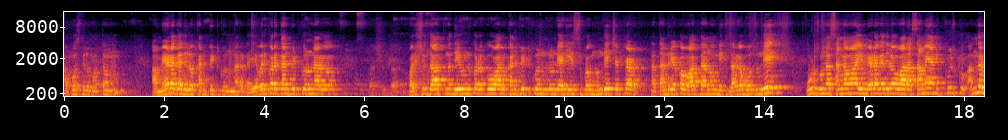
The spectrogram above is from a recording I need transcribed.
అపోస్తులు మొత్తం ఆ మేడ గదిలో కనిపెట్టుకొని ఉన్నారట. ఎవరి కొరకు కనిపెట్టుకొని ఉన్నారు? పరిశుద్ధాత్మ. దేవుని కొరకు వారు కనిపెట్టుకొని ఉండి అని యేసు ప్రభు ముందే చెప్పాడు. నా తండ్రి యొక్క వాగ్దానం మీకు జరగబోతుంది. కూడుకున్న సంగమా ఈ మేడ గదిలో వారు ఆ సమయానికి కూడుకు అందరు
